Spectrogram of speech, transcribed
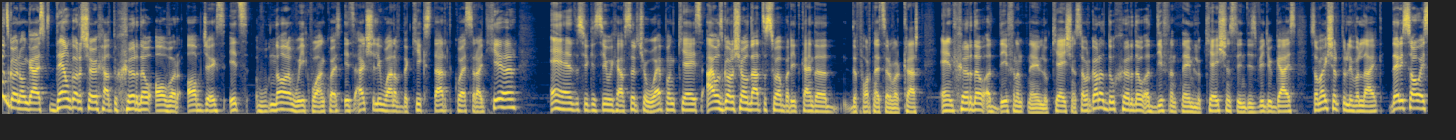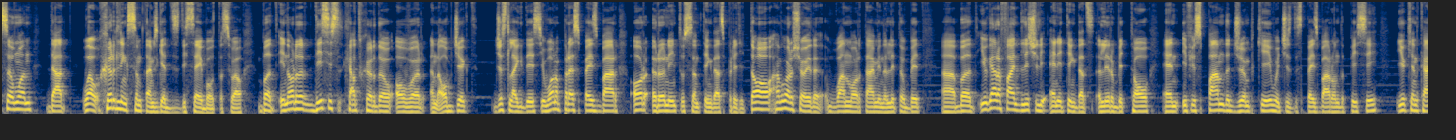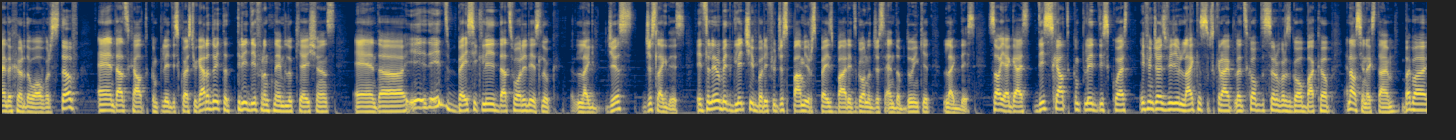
what's going on guys? Today I'm gonna show you how to hurdle over objects. It's not a week one quest, it's actually one of the kickstart quests right here. And as you can see, we have search a weapon case. I was gonna show that as well, but it kinda, the Fortnite server crashed. And hurdle a different name location. So we're gonna do hurdle a different name locations in this video, guys. So make sure to leave a like. There is always someone that well, hurdling sometimes gets disabled as well, but in order, this is how to hurdle over an object just like this. You want to press spacebar or run into something that's pretty tall. I'm going to show you one more time in a little bit. Uh, but you gotta find literally anything that's a little bit tall. And if you spam the jump key, which is the spacebar on the PC, you can kind of hurdle over stuff. And that's how to complete this quest. You gotta do it at three different named locations. And uh, it, it's basically, that's what it is. Look, like just just like this. It's a little bit glitchy, but if you just spam your spacebar, it's gonna just end up doing it like this. So yeah, guys, this is how to complete this quest. If you enjoyed this video, like and subscribe. Let's hope the servers go back up, and I'll see you next time. Bye bye.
